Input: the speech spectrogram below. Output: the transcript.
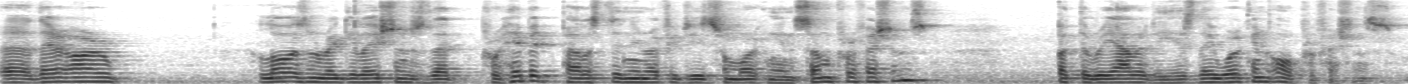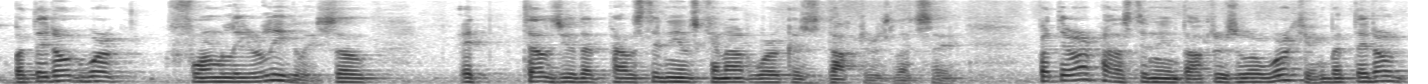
Uh, there are laws and regulations that prohibit Palestinian refugees from working in some professions, but the reality is they work in all professions. But they don't work formally or legally. So it tells you that Palestinians cannot work as doctors, let's say. But there are Palestinian doctors who are working, but they don't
